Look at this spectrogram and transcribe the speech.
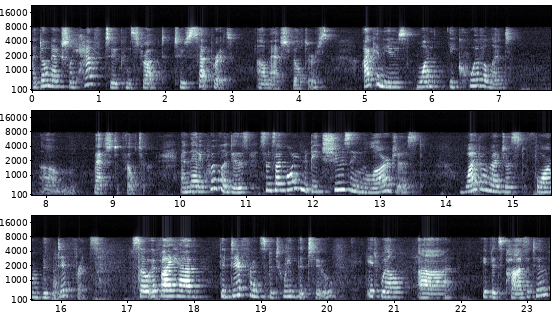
I don't actually have to construct two separate uh, matched filters. I can use one equivalent um, matched filter. And that equivalent is, since I'm going to be choosing the largest, why don't I just form the difference? So if I have the difference between the two, it will, uh, if it's positive,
